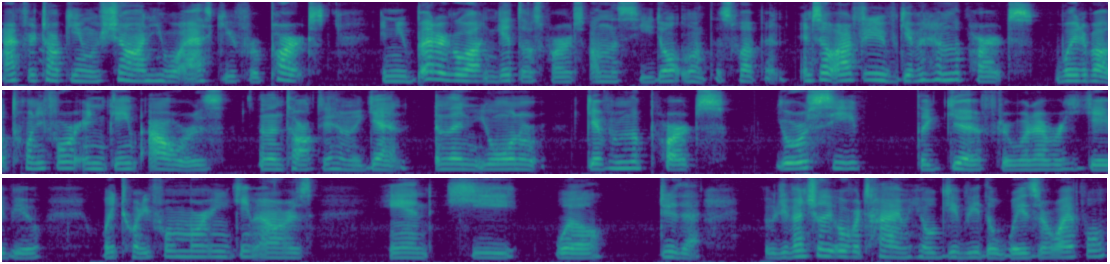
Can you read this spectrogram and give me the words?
After talking with Shaun, he will ask you for parts, and you better go out and get those parts unless you don't want this weapon. And so after you've given him the parts, wait about 24 in-game hours, and then talk to him again. And then you'll want to give him the parts, you'll receive the gift or whatever he gave you, wait 24 more in-game hours, and he will do that. Eventually, over time, he'll give you the Wazer rifle,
